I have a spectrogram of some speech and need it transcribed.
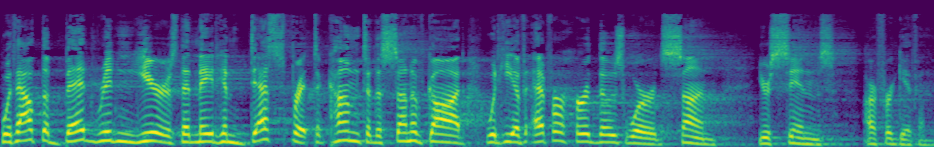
Without the bedridden years that made him desperate to come to the Son of God, would he have ever heard those words, Son, your sins are forgiven?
